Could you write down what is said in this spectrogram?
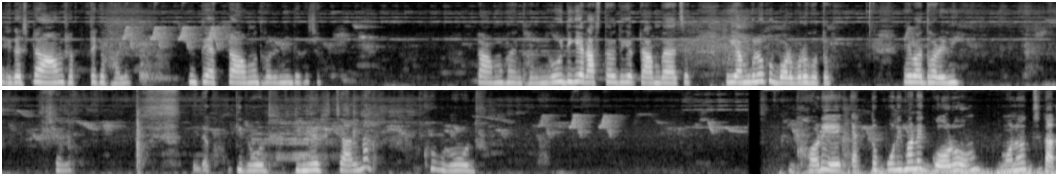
এই গাছটা আম সব থেকে ভালো। কিন্তু একটা আমও ধরেনি দেখেছ? একটা আমও হয় ধরেনি। ওই দিকে রাস্তার ওইদিকে একটা আম গাছ আছে। ওই আমগুলো খুব বড় বড় হতো। এবার ধরেনি। চলো। এই দেখো কি রোদ, টিনের চাল না? খুব রোদ। ঘরে এত পরিমাণে গরম, মনে হচ্ছে তার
